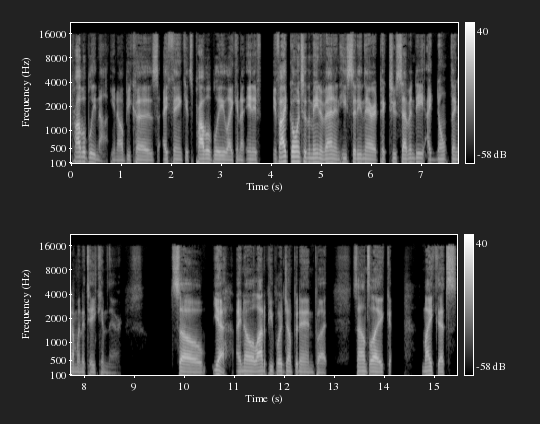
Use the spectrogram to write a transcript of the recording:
probably not, you know, because I think it's probably like in a, and if, if I go into the main event and he's sitting there at pick 270, I don't think I'm going to take him there. So yeah, I know a lot of people are jumping in, but sounds like Mike, that's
